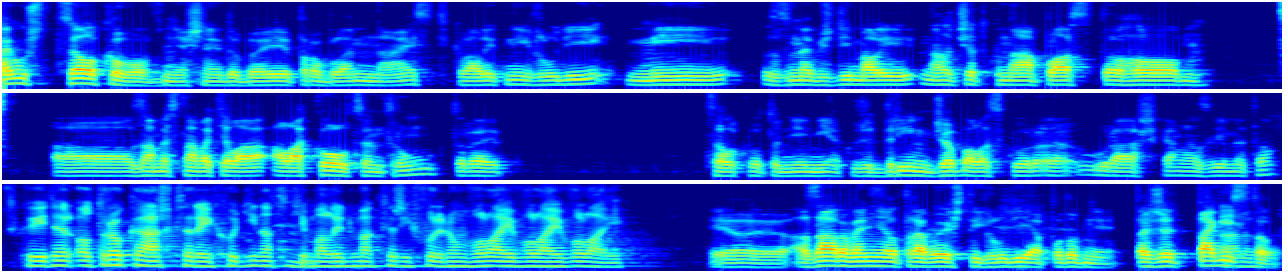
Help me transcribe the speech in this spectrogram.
Tak už celkovo v dnešnej dobe je problém nájsť kvalitných ľudí. My sme vždy mali na začiatku náplast toho zamestnávateľa a la call centrum, ktoré celkovo to není akože dream job, ale skôr e, urážka, nazvíme to. Takový ten otrokář, který chodí nad těma lidma, kteří furt jenom volají, volají, volají. Jo, jo. A zároveň otravuješ tých ľudí a podobne. Takže takisto,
